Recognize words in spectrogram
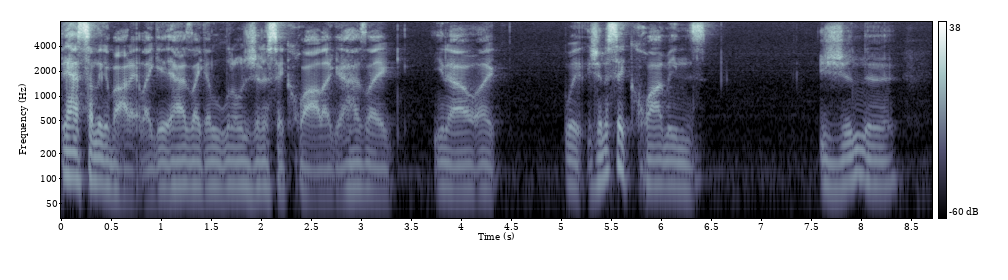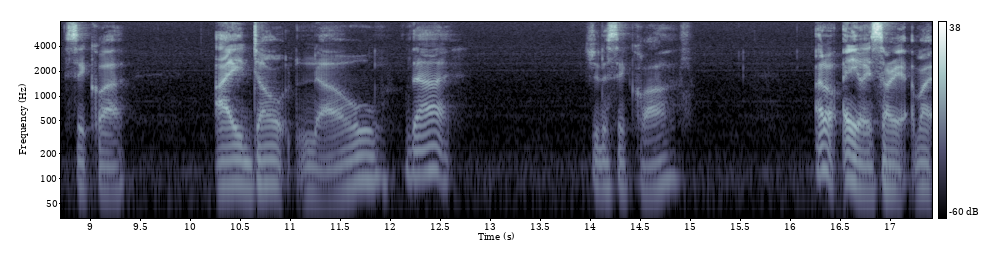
it has something about it. Like it has like a little je ne sais quoi. Like it has like you know like wait je ne sais quoi means je ne sais quoi. I don't know that. Je ne sais quoi. I don't. Anyway, sorry. My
